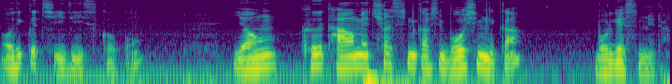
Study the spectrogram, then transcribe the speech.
어디 끝이 1이 있을 거고 0 그 다음에 취할 수 있는 값이 무엇입니까? 모르겠습니다.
